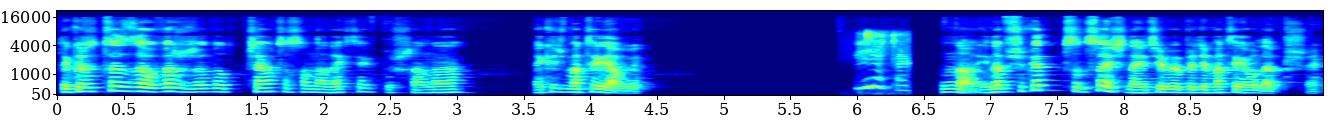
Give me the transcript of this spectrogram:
Tylko, że też zauważ, że no, często są na lekcjach puszczane jakieś materiały. no tak. No i na przykład co, coś na YouTube będzie materiał lepszy.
